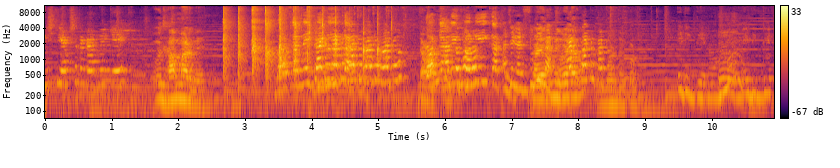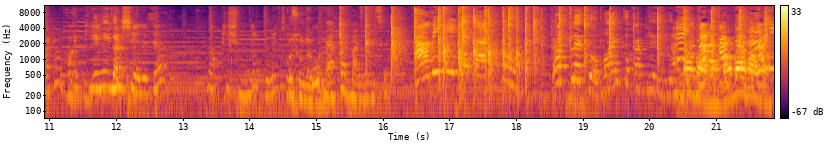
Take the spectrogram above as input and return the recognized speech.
মিষ্টি একসাথে কাটবে কেক ও ঝাঁপ মারবে। দরকার নেই কাটো কাটো কাটো কাটো। কাটো দরকার নেই কাট। আচ্ছা ঠিক আছে তুমি কাটো। কাটো কাটো কাটো। এদিক দিয়ে নাও এদিক দিয়ে কাটো। হ্যাঁ। গিনি কাট। এটা কি সুন্দর করেছে খুব সুন্দর করে। ব্যাপক বানিয়েছে। আমি নিচে কাটবো। কাটলে তো মাই তো কাটিয়ে দিল। দাঁড়া কাটতে আমি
